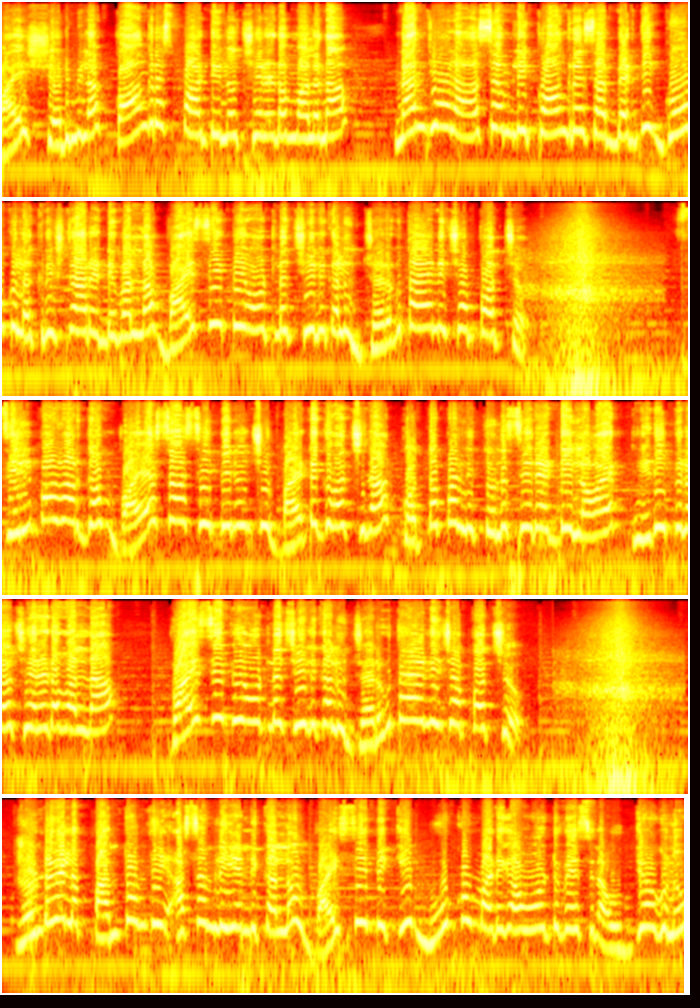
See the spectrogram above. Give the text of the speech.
వైఎస్ షర్మిల కాంగ్రెస్ పార్టీలో చేరడం వలన నంద్యాల అసెంబ్లీ కాంగ్రెస్ అభ్యర్థి గోకుల కృష్ణారెడ్డి వల్ల వైసీపీ ఓట్ల చీలికలు జరుగుతాయని చెప్పొచ్చు. శిల్ప శిల్పవర్గం వైఎస్ఆర్సీపీ నుంచి బయటకు వచ్చిన కొత్తపల్లి తులసిరెడ్డి లాయర్ టీడీపీలో చేరడం వల్ల వైసీపీ ఓట్ల చీలికలు జరుగుతాయని చెప్పొచ్చు. రెండు వేల పంతొమ్మిది అసెంబ్లీ ఎన్నికల్లో వైసీపీకి మూకుమ్మడిగా ఓటు వేసిన ఉద్యోగులు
